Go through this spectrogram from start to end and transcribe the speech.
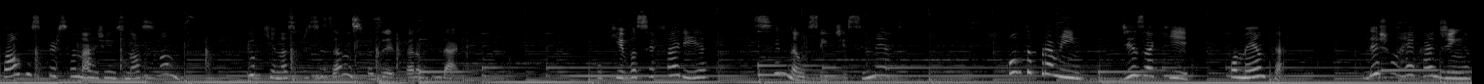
qual dos personagens nós somos e o que nós precisamos fazer para mudar. O que você faria se não sentisse medo? Conta pra mim, diz aqui, comenta, deixa um recadinho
